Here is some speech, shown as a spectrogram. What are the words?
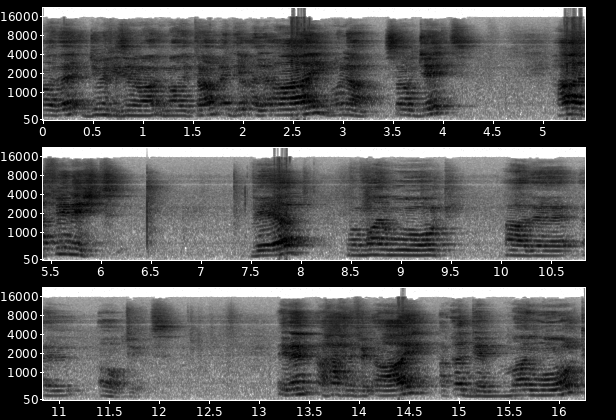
هذا جملة في زمن الماضي التام عندي ال I هنا. Subject. Had finished verb. و my work هذا ال object اذا راح أحذف ال I أقدم my work.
